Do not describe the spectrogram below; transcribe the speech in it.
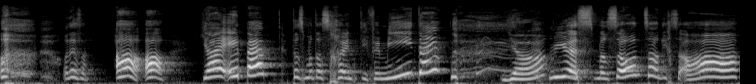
auch. Und er so, ah, ah, ja eben, dass man das könnte vermeiden, Ja. müssen wir so und so. Und ich so, ah,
